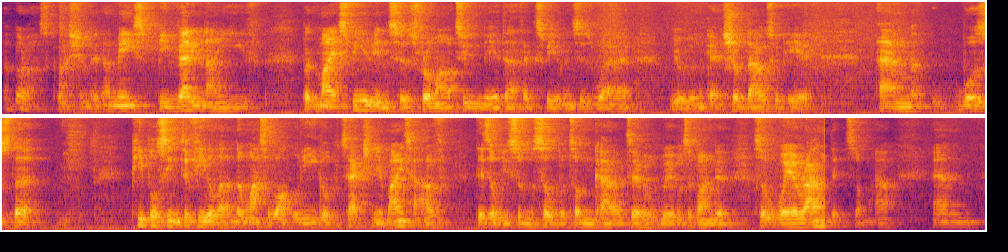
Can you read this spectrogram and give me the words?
I've got to ask a question. I may be very naive, but my experiences from our two near-death experiences where we were going to get shoved out of here um, was that people seem to feel that no matter what legal protection you might have, there's always some silver tongue character who will be able to find a sort of way around it somehow. Um,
